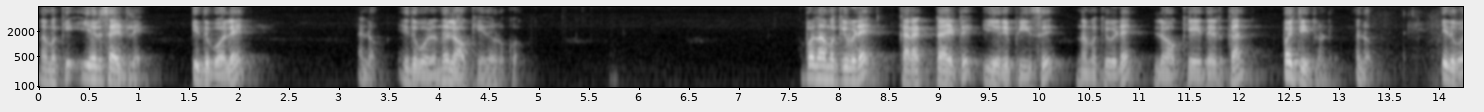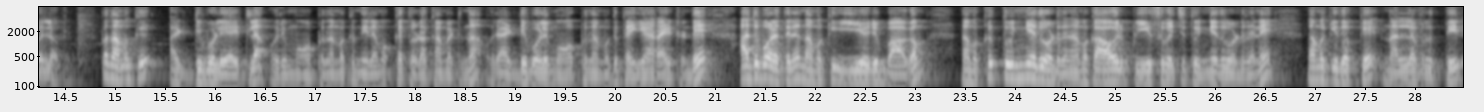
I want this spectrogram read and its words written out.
നമുക്ക് ഈ ഒരു സൈഡിലെ ഇതുപോലെ കണ്ടോ? ഇതുപോലെ ഒന്ന് ലോക്ക് ചെയ്ത് കൊടുക്കുക. അപ്പോൾ നമുക്കിവിടെ കറക്റ്റായിട്ട് ഈ ഒരു പീസ് നമുക്കിവിടെ ലോക്ക് ചെയ്തെടുക്കാൻ പറ്റിയിട്ടുണ്ട്. കണ്ടോ? ഇതുപോലെ ലോക്ക് അപ്പോൾ നമുക്ക് അടിപൊളിയായിട്ടുള്ള ഒരു മോപ്പ് നമുക്ക് നിലമൊക്കെ തുടക്കാൻ പറ്റുന്ന ഒരു അടിപൊളി മോപ്പ് നമുക്ക് തയ്യാറായിട്ടുണ്ട്. അതുപോലെ തന്നെ നമുക്ക് ഈ ഒരു ഭാഗം നമുക്ക് തുന്നിയത് കൊണ്ട് തന്നെ നമുക്ക് ആ ഒരു പീസ് വെച്ച് തുന്നിയത് കൊണ്ട് തന്നെ നമുക്കിതൊക്കെ നല്ല വൃത്തിയിൽ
